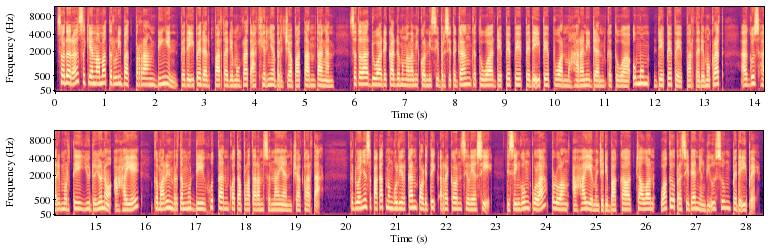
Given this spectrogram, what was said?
Saudara, sekian lama terlibat perang dingin, PDIP dan Partai Demokrat akhirnya berjabat tantangan. Setelah dua dekade mengalami kondisi bersih tegang, Ketua DPP PDIP Puan Maharani dan Ketua Umum DPP Partai Demokrat Agus Harimurti Yudhoyono AHY kemarin bertemu di hutan kota pelataran Senayan, Jakarta. Keduanya sepakat menggulirkan politik rekonsiliasi. Disinggung pula peluang AHY menjadi bakal calon wakil presiden yang diusung PDIP.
